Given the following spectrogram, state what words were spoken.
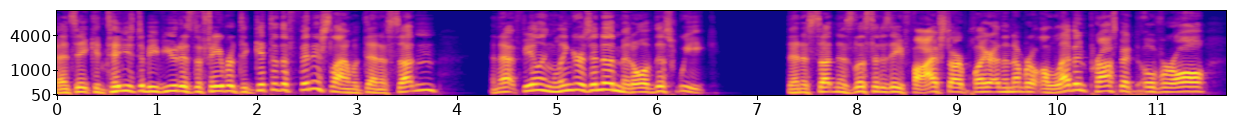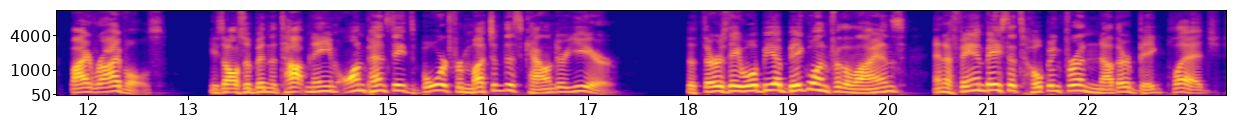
Penn State continues to be viewed as the favorite to get to the finish line with Dennis Sutton, and that feeling lingers into the middle of this week. Dennis Sutton is listed as a five star player and the number 11 prospect overall by rivals. He's also been the top name on Penn State's board for much of this calendar year. The Thursday will be a big one for the Lions and a fan base that's hoping for another big pledge.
